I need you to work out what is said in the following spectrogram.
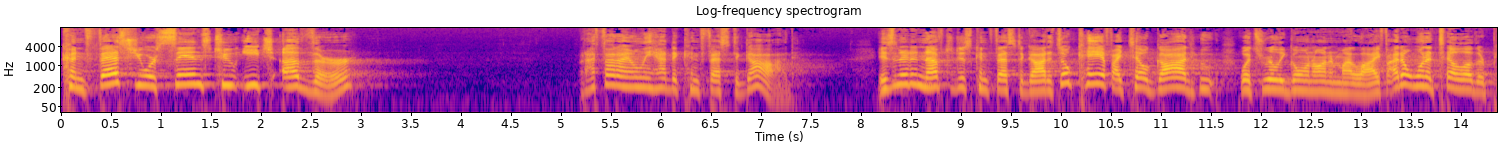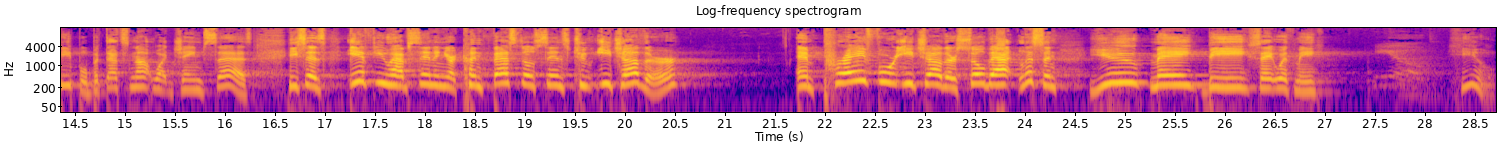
confess your sins to each other but I thought I only had to confess to God. Isn't it enough to just confess to God? It's okay if I tell God who, what's really going on in my life. I don't want to tell other people, but that's not what James says. He says, if you have sin in your, confess those sins to each other and pray for each other so that, listen, you may be, say it with me, healed. Healed.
